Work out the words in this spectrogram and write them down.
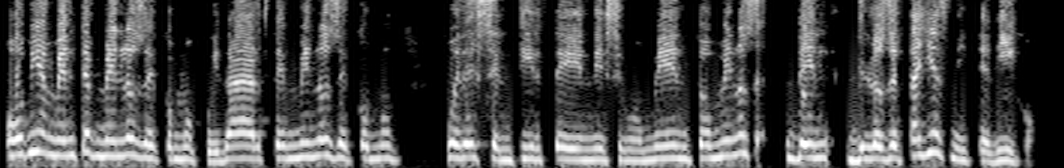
Obviamente menos de cómo cuidarte, menos de cómo puedes sentirte en ese momento, menos de los detalles ni te digo.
